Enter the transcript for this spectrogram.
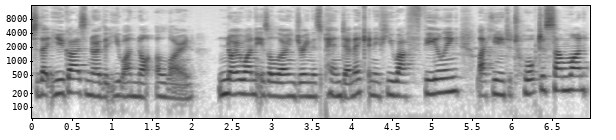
so that you guys know that you are not alone. No one is alone during this pandemic. And if you are feeling like you need to talk to someone,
